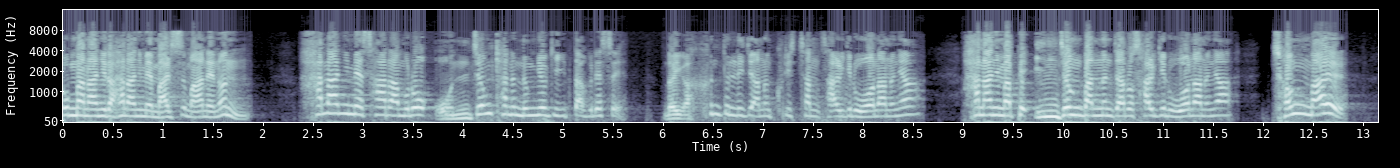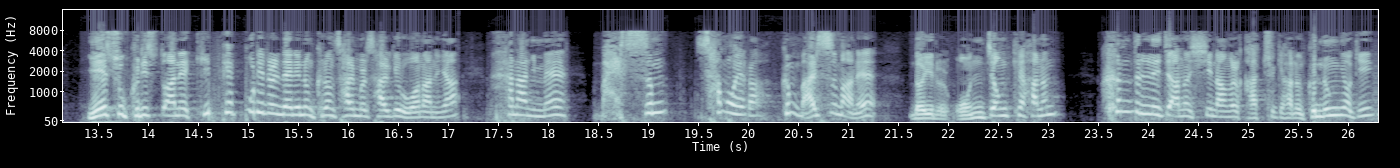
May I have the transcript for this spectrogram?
뿐만 아니라 하나님의 말씀 안에는 하나님의 사람으로 온전케 하는 능력이 있다 그랬어요. 너희가 흔들리지 않은 크리스찬 살기를 원하느냐? 하나님 앞에 인정받는 자로 살기를 원하느냐? 정말 예수 그리스도 안에 깊이 뿌리를 내리는 그런 삶을 살기를 원하느냐? 하나님의 말씀 사모해라. 그 말씀 안에 너희를 온전케 하는 흔들리지 않은 신앙을 갖추게 하는 그 능력이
